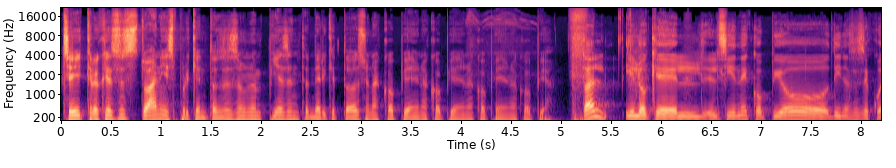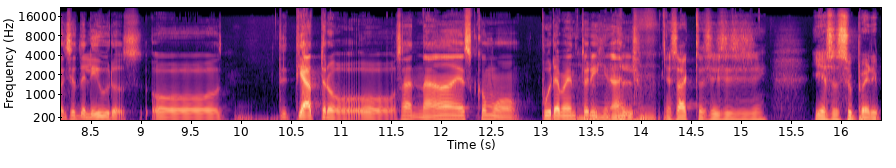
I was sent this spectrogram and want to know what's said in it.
Sí, creo que eso es Tuanis, porque entonces uno empieza a entender que todo es una copia de una copia de una copia de una copia. Total. Y lo que el, cine copió, di, no sé, secuencias de libros o de teatro, o, o sea, nada es como puramente original. Exacto, sí, sí, sí, sí. Y eso es súper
